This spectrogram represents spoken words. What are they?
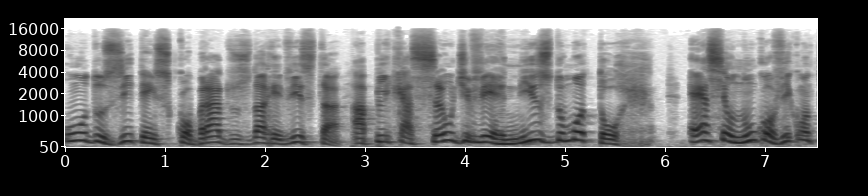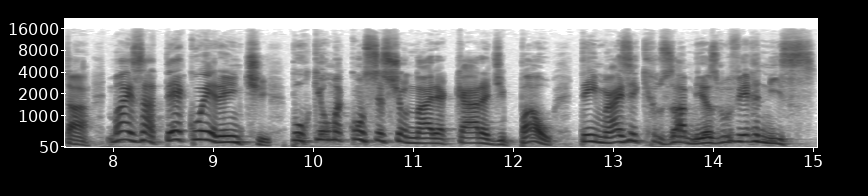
um dos itens cobrados da revista Aplicação de Verniz do Motor. Essa eu nunca ouvi contar, mas até coerente, porque uma concessionária cara de pau tem mais é que usar mesmo verniz.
